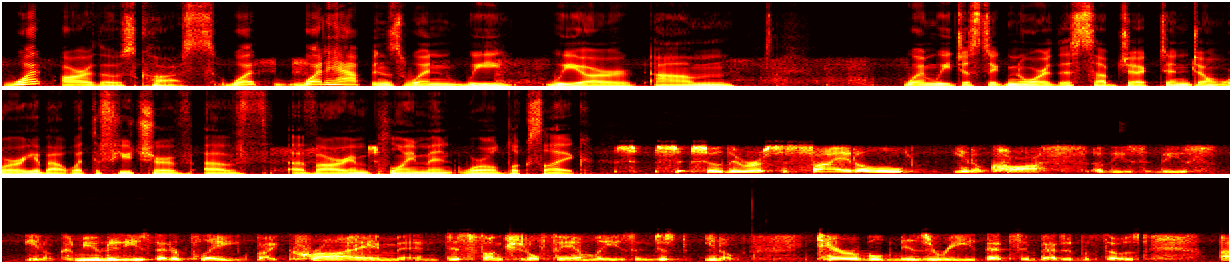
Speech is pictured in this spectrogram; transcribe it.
What are those costs? What what happens when we we are um, when we just ignore this subject and don't worry about what the future of, of, of our employment world looks like? So, so there are societal you know costs of these these you know communities that are plagued by crime and dysfunctional families and just you know terrible misery that's embedded with those. Uh,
